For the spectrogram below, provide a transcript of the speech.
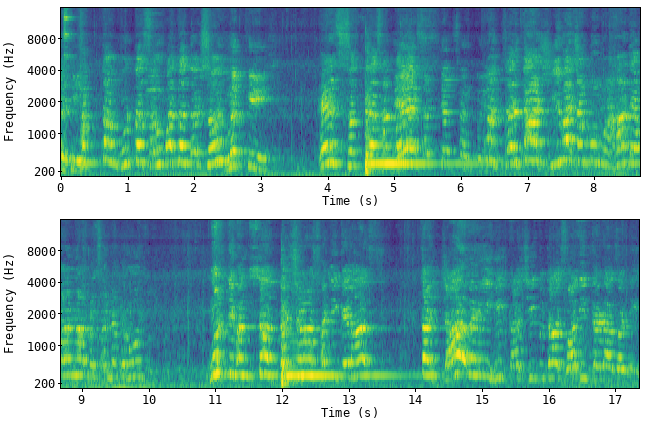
मिळविण्यासाठी फक्त मूर्त स्वरूपाचं दर्शन नक्की. हे सत्य हे सांगते सत्यच सांगतोय. मग जर का शिवशंभू महादेवांना प्रसन्न करून मूर्तिमंत दर्शनासाठी केलास तर ज्यावेळी ही काशी तुझ्या स्वाधीन करण्यासाठी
